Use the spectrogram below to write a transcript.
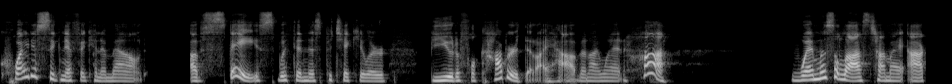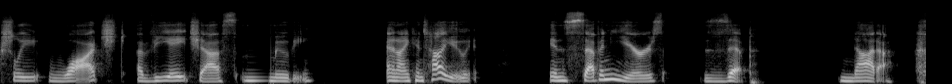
quite a significant amount of space within this particular beautiful cupboard that i have and i went huh. When was the last time i actually watched a vhs movie? And i can tell you in seven years, zip, nada.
